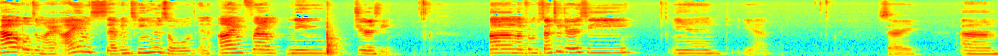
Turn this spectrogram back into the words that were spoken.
How old am I? I am 17 years old and I'm from New Jersey. Um, I'm from Central Jersey and yeah. Sorry. Um,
